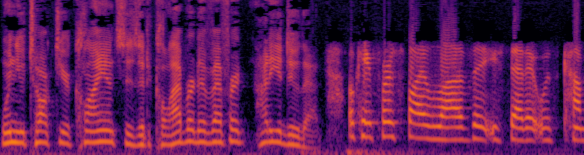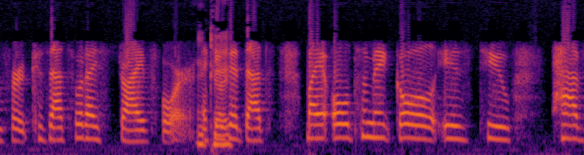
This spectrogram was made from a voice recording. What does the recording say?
when you talk to your clients? Is it a collaborative effort? How do you do that? Okay, first of all, I love that you said it was comfort because that's what I strive for. Okay. I think that that's my ultimate goal is to have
